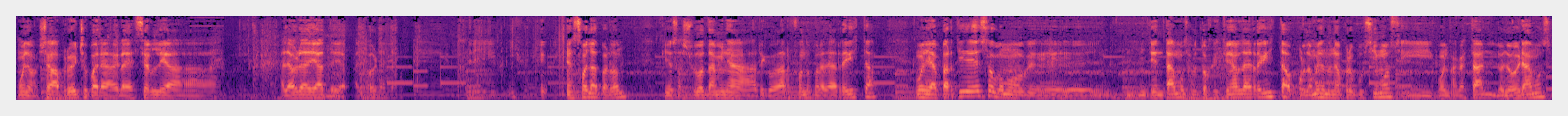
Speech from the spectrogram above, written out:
bueno, ya aprovecho para agradecerle a, a la obra de arte, a la obra de arte perdón, que nos ayudó también a recaudar fondos para la revista. Bueno, y a partir de eso como que intentamos autogestionar la revista, o por lo menos nos la propusimos y bueno, acá está, lo logramos.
